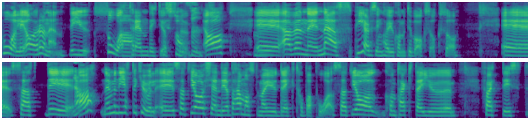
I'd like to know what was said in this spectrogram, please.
hål i öronen. Det är ju så Ja, trendigt det är just så nu. fint. Ja, eh, även eh, näspiercing har ju kommit tillbaks också. Eh, så att det, ja. Ja. nej men det är jättekul. Eh, så att jag kände att det här måste man ju direkt hoppa på. Så att jag kontaktar ju faktiskt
